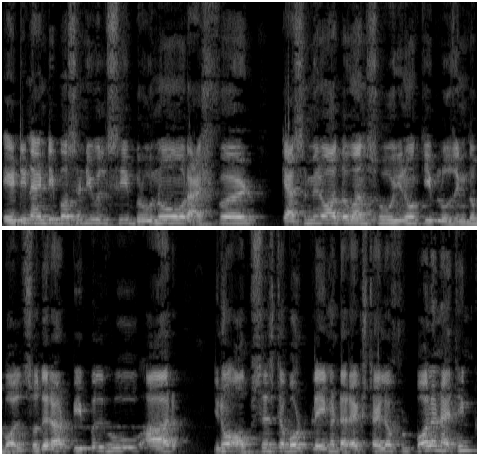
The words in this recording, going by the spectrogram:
80 90% you will see Bruno Rashford Casemiro are the ones who you know keep losing the ball. So there are people who are you know obsessed about playing a direct style of football, and I think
